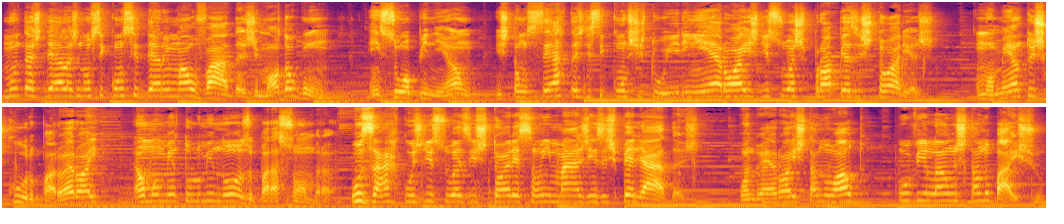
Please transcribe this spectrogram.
muitas delas não se consideram malvadas de modo algum. Em sua opinião, estão certas de se constituírem em heróis de suas próprias histórias. Um momento escuro para o herói é um momento luminoso para a sombra. Os arcos de suas histórias são imagens espelhadas. Quando o herói está no alto, o vilão está no baixo.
